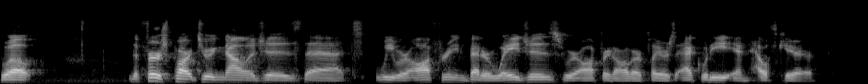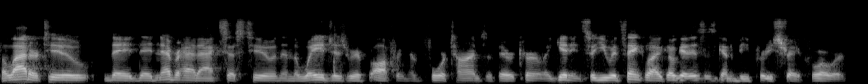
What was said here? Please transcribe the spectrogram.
Well, the first part to acknowledge is that we were offering better wages. We were offering all of our players equity and health care the latter two, they they never had access to, and then the wages we were offering them four times what they were currently getting. So you would think like, okay, this is going to be pretty straightforward.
